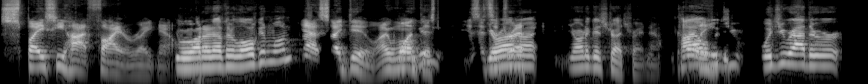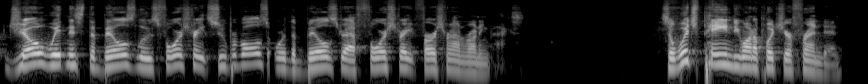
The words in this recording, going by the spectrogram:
spicy hot fire right now. You want another Logan one? Yes, I do. I want this. It's, it's You're a on a you're on a good stretch right now. Kyle, he- would you would you rather Joe witness the Bills lose four straight Super Bowls or the Bills draft four straight first round running backs? So which pain do you want to put your friend in?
